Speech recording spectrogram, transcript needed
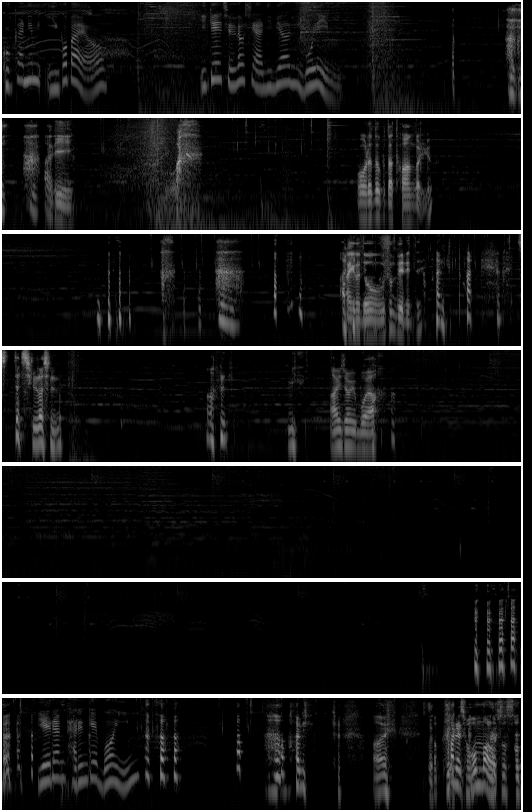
고카님 이거 봐요. 이게 질럿이 아니면 뭐임? 아니 뭐- 워르드보다 더한 걸요? 아 이거 너무 웃음벨인데? 아니 팔 진짜 질러진네. 아니 미 아니 저기 뭐야? 얘랑 다른 게 뭐임? 아니 아니 저 팔에 저것만 없었어.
